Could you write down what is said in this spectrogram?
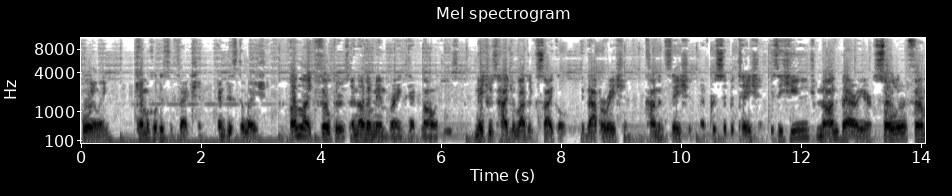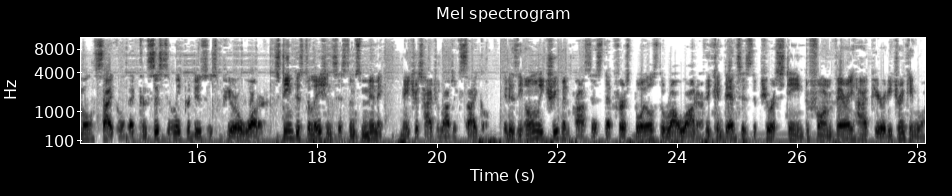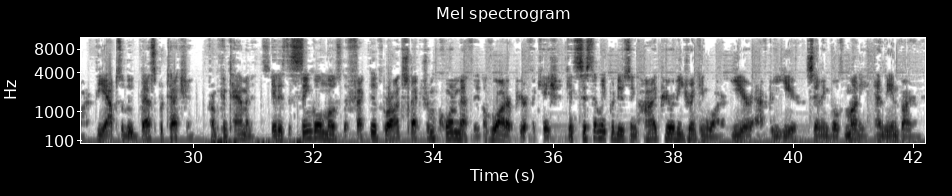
boiling, chemical disinfection, and distillation. Unlike filters and other membrane technologies, nature's hydrologic cycle evaporation, condensation, and precipitation is a huge, non-barrier solar thermal cycle that consistently produces pure water. Steam distillation systems mimic nature's hydrologic cycle. It is the only treatment process that first boils the raw water, then condenses the pure steam to form very high purity drinking water. The absolute best protection from contaminants. It is the single most effective broad spectrum core method of water purification, consistently producing high purity drinking water year after year, saving both money and the environment.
